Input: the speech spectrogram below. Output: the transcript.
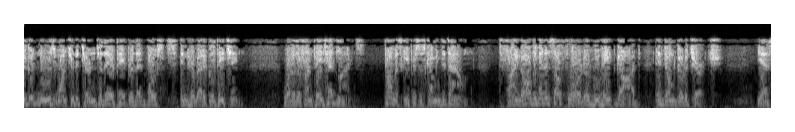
the good news wants you to turn to their paper that boasts in heretical teaching. What are the front page headlines? Promise Keepers is coming to town to find all the men in South Florida who hate God and don't go to church. Yes,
